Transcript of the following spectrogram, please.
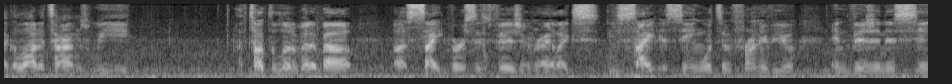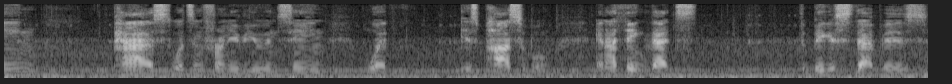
Like a lot of times we, I've talked a little bit about uh, sight versus vision, right? Like sight is seeing what's in front of you, and vision is seeing past what's in front of you and seeing what is possible. And I think that's the biggest step is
